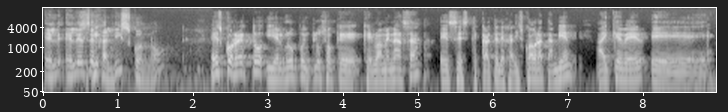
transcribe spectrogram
Él, él, es de Jalisco, ¿no? Es correcto, y el grupo incluso que, que lo amenaza es este cártel de Jalisco. Ahora también hay que ver eh,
